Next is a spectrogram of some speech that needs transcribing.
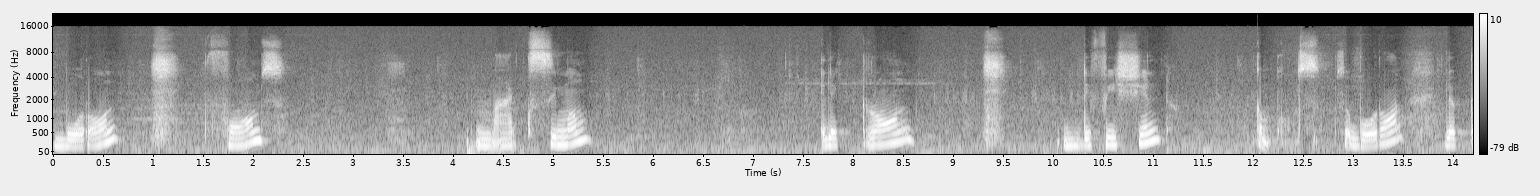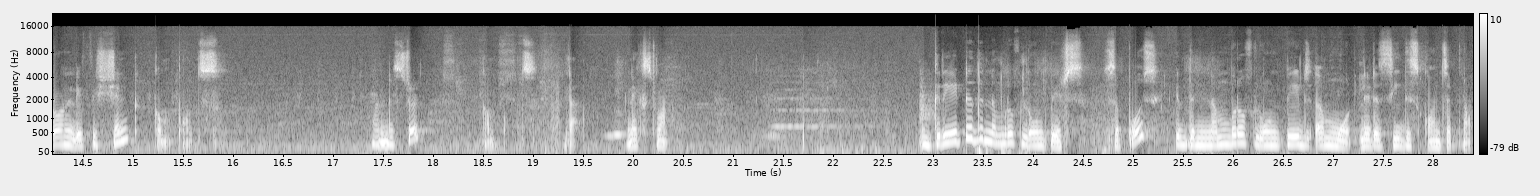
boron forms maximum electron deficient compounds. So boron electron deficient compounds. Understood? Compounds. Done. Next one. Greater the number of lone pairs. Suppose if the number of lone pairs are more. Let us see this concept now.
